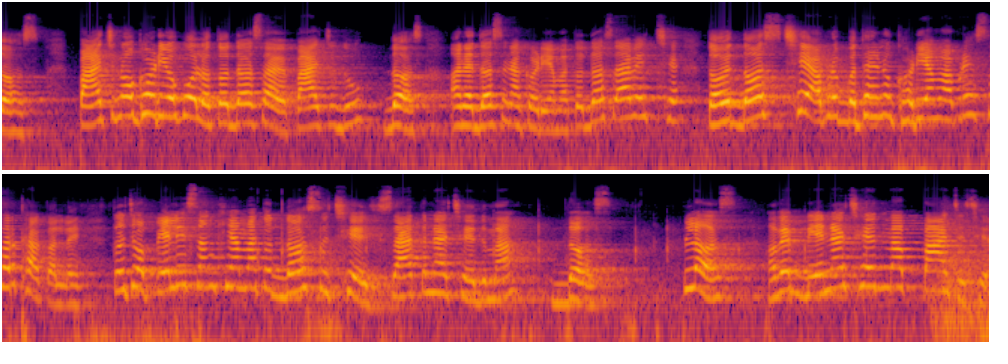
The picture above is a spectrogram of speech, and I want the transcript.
દસ. પાંચનો ઘડિયો બોલો તો દસ આવે. પાંચ દુ દસ. અને દસના ઘડિયામાં તો દસ આવે જ છે. તો હવે દસ છે, આપણે બધાનો ઘડિયામાં આપણે સરખા કરી લઈએ. તો જો પેલી સંખ્યામાં તો દસ છે જ સાતના છેદમાં દસ. પ્લસ હવે બેના છેદમાં પાંચ છે.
